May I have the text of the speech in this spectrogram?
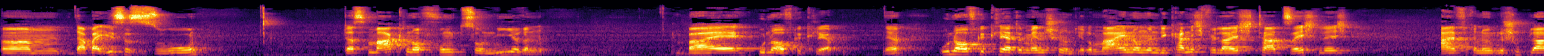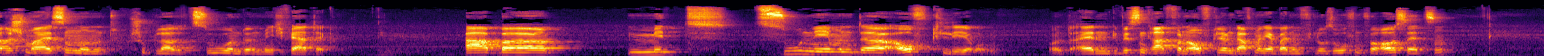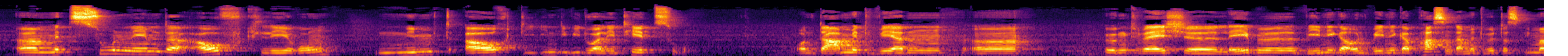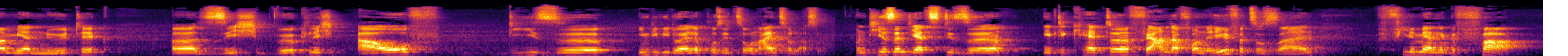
Ähm, dabei ist es so, das mag noch funktionieren bei Unaufgeklärten. Ja? Unaufgeklärte Menschen und ihre Meinungen, die kann ich vielleicht tatsächlich einfach in irgendeine Schublade schmeißen und Schublade zu und dann bin ich fertig. Aber mit zunehmender Aufklärung, und einen gewissen Grad von Aufklärung darf man ja bei einem Philosophen voraussetzen, ähm, mit zunehmender Aufklärung nimmt auch die Individualität zu. Und damit werden äh, irgendwelche Label weniger und weniger passen. Damit wird es immer mehr nötig, äh, sich wirklich auf diese individuelle Position einzulassen. Und hier sind jetzt diese Etikette, fern davon Hilfe zu sein, vielmehr eine Gefahr.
